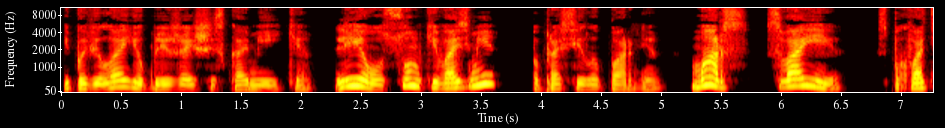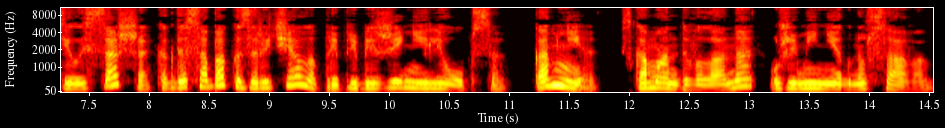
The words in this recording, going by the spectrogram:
и повела ее к ближайшей скамейке. — Лео, сумки возьми, — попросила парня. — Марс, свои, Спохватилась Саша, когда собака зарычала при приближении Леопса. «Ко мне!» — скомандовала она уже менее гнусаво.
